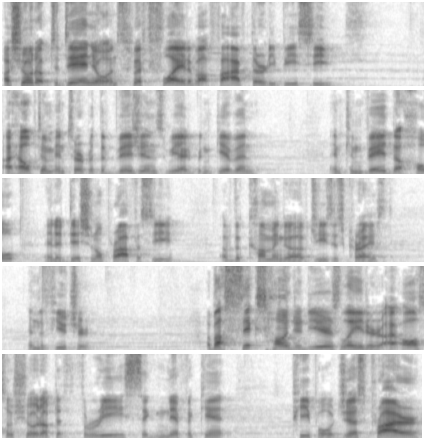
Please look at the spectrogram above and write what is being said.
I showed up to Daniel in swift flight about 530 BC. I helped him interpret the visions we had been given and conveyed the hope and additional prophecy of the coming of Jesus Christ in the future. About 600 years later, I also showed up to three significant people just prior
